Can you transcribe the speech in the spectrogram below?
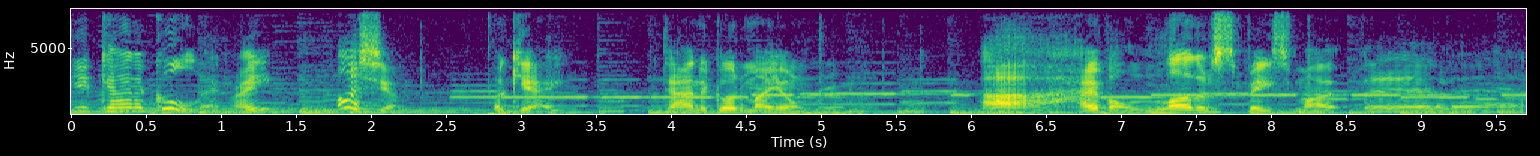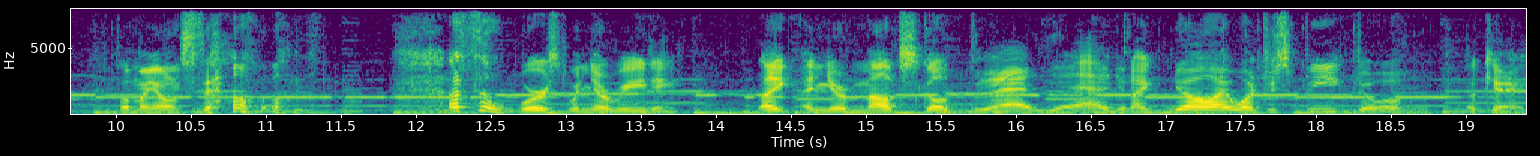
you're kinda cool then, right? Awesome. Okay, time to go to my own room. Ah, I have a lot of space for my, for my own self. That's the worst when you're reading. Like, and your mouth just goes blah, blah, and you're like, no, I want to speak though. Okay.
